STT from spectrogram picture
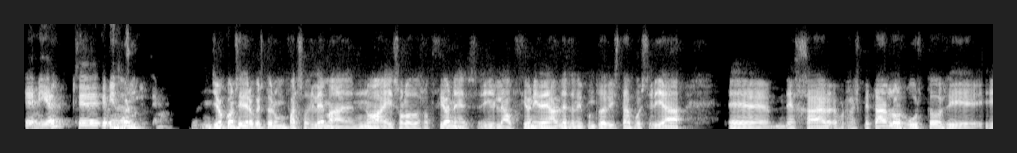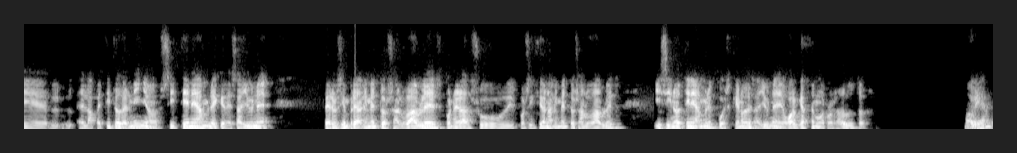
Eh, Miguel, ¿qué, piensas sobre el tema? Yo considero que esto es un falso dilema. No hay solo dos opciones y la opción ideal desde mi punto de vista pues sería eh, dejar, respetar los gustos y, el, apetito del niño. Si tiene hambre, que desayune, pero siempre alimentos saludables, poner a su disposición alimentos saludables y si no tiene hambre, pues que no desayune, igual que hacemos los adultos. Muy bien.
